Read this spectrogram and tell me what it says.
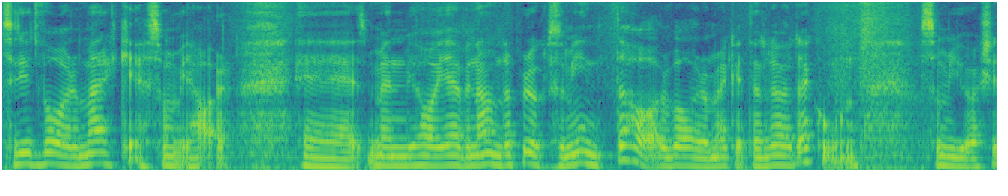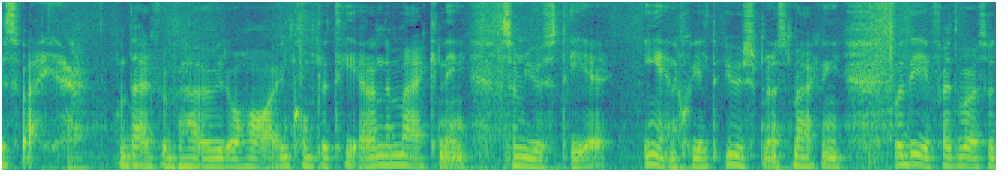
Så det är ett varumärke som vi har. Eh, men vi har ju även andra produkter som inte har varumärket den röda kon som görs i Sverige. Och därför behöver vi då ha en kompletterande märkning som just är enskild ursprungsmärkning. Och det är för att vara så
